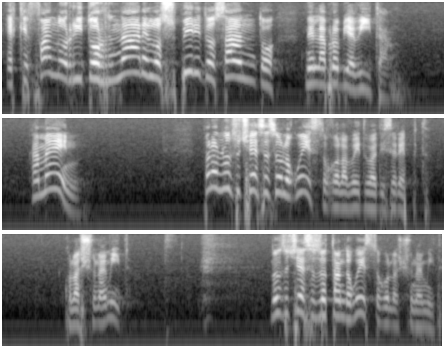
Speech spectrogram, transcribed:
e che fanno ritornare lo Spirito Santo nella propria vita. Amen. Però non successe solo questo con la vedova di Serepta, con la Shunamita. Non successe soltanto questo con la Shunamita.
